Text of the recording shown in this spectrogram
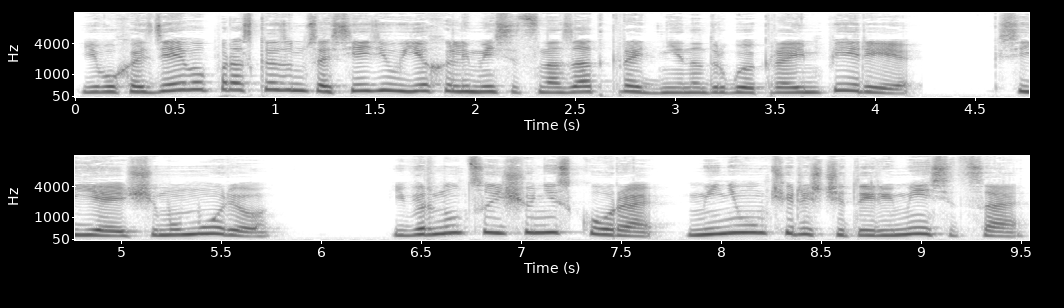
Его хозяева, по рассказам соседей, уехали месяц назад к родне на другой край империи, к Сияющему морю. И вернуться еще не скоро, минимум через четыре месяца.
